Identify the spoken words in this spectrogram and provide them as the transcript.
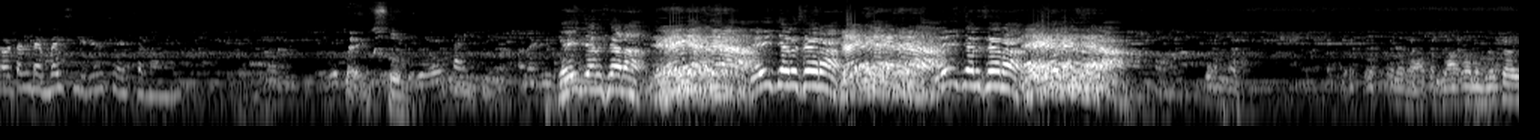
టోటల్ డెబ్బై సీరియల్స్ వేసామండి సో మచ్ థ్యాంక్ యూ జై జనసేన. జై జనసేన. Nakapagla ako ng hotel.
